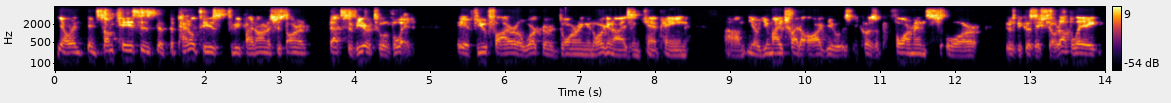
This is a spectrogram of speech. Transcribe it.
you know, in, in some cases, the, the penalties, to be quite honest, just aren't that severe to avoid. If you fire a worker during an organizing campaign, um, you know, you might try to argue it was because of performance or it was because they showed up late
